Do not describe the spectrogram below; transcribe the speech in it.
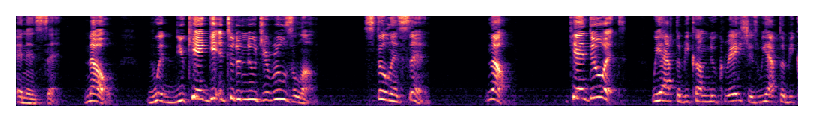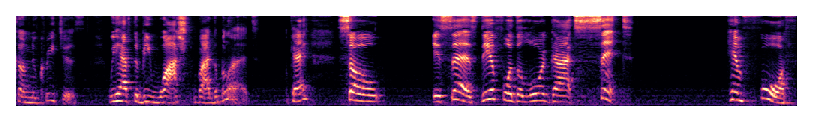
and in sin. No, you can't get into the new Jerusalem still in sin. No, can't do it. We have to become new creations. We have to become new creatures. We have to be washed by the blood. Okay? So it says, Therefore the Lord God sent him forth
